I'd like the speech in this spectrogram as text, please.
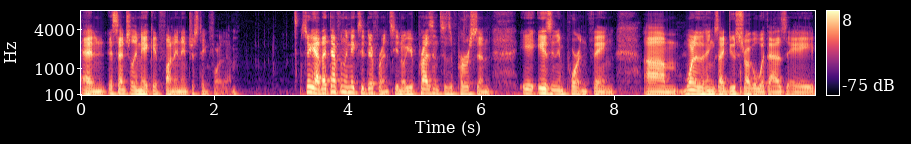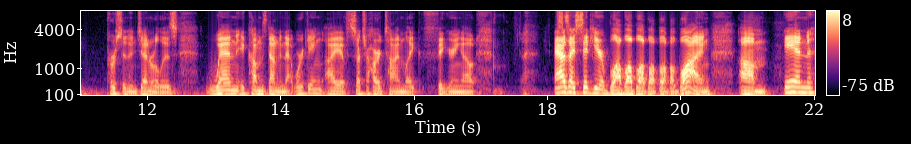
and essentially make it fun and interesting for them. So yeah, that definitely makes a difference. You know, your presence as a person is an important thing. Um, one of the things I do struggle with as a person in general is when it comes down to networking, I have such a hard time like figuring out as I sit here, blah blah blah blah blah blah blahing, um, in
